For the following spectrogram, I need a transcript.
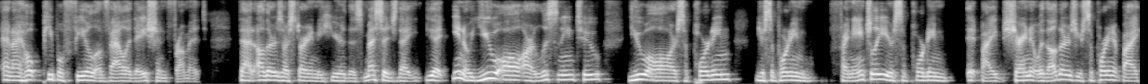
and I hope people feel a validation from it that others are starting to hear this message that that you know you all are listening to, you all are supporting. You're supporting financially. You're supporting it by sharing it with others. You're supporting it by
